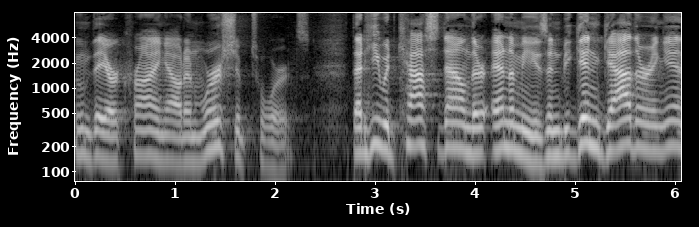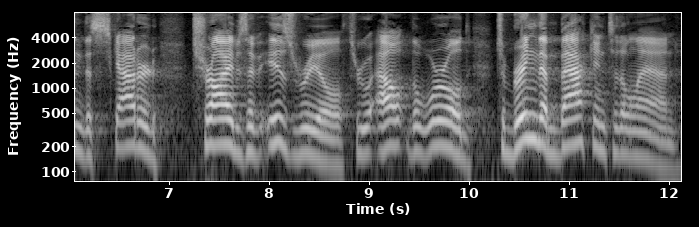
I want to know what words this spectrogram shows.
whom they are crying out and worship towards. That he would cast down their enemies and begin gathering in the scattered tribes of Israel throughout the world to bring them back into the land,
